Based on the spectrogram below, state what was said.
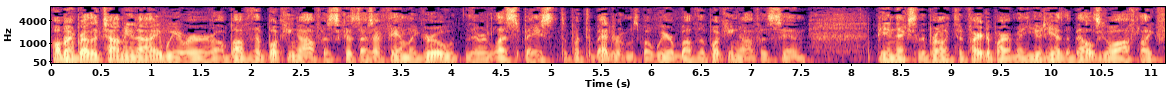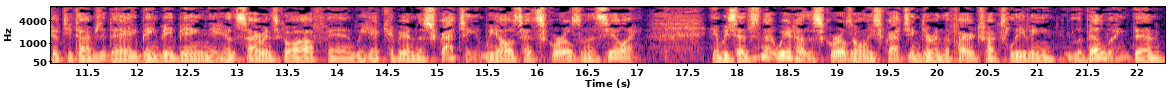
Oh, my brother Tommy and I, we were above the booking office because as our family grew, there was less space to put the bedrooms, but we were above the booking office and being next to the Burlington Fire Department, you'd hear the bells go off like 50 times a day. Bing, bing, bing. You hear the sirens go off and we kept hearing the scratching. We always had squirrels in the ceiling. And we said, isn't that weird how the squirrels are only scratching during the fire trucks leaving the building? Then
